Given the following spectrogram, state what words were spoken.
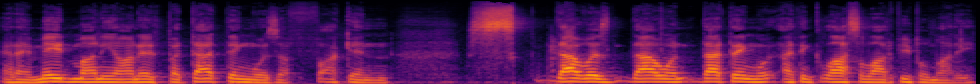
and I made money on it. But that thing was a fucking. That was that one. That thing I think lost a lot of people money.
